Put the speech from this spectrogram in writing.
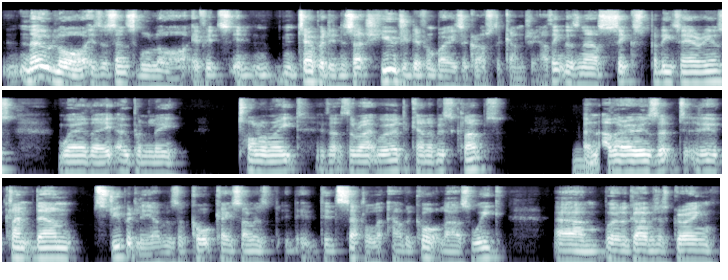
no law is a sensible law if it's in, interpreted in such hugely different ways across the country. I think there's now six police areas where they openly tolerate, if that's the right word, the cannabis clubs, mm. and other areas that uh, clamp down stupidly. There was a court case I was it did settle out of court last week, um, where the guy was just growing,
